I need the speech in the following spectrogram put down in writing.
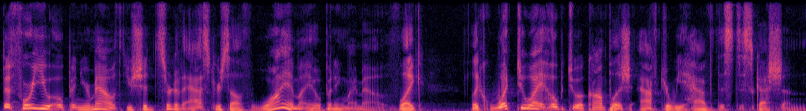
before you open your mouth, you should sort of ask yourself, why am I opening my mouth? Like, like what do I hope to accomplish after we have this discussion?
